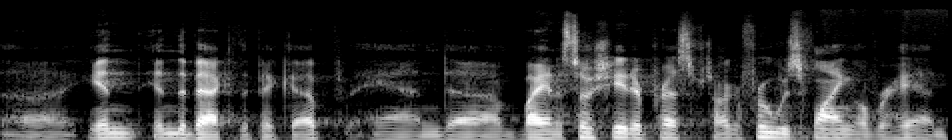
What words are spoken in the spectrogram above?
uh, in in the back of the pickup, and uh, by an Associated Press photographer who was flying overhead.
